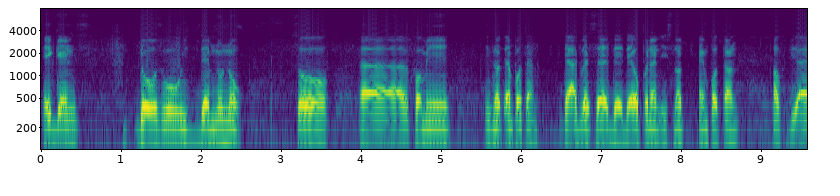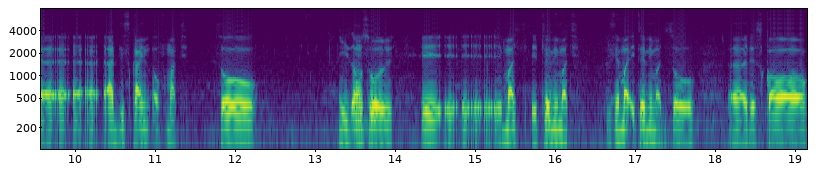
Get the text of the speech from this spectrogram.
against those who them no know. So uh, for me, it's not important. The adversary, the, the opponent is not important of the, uh, uh, uh, at this kind of match. So it's also a, a, a, match, a training match. It's a, a training match. So the score,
